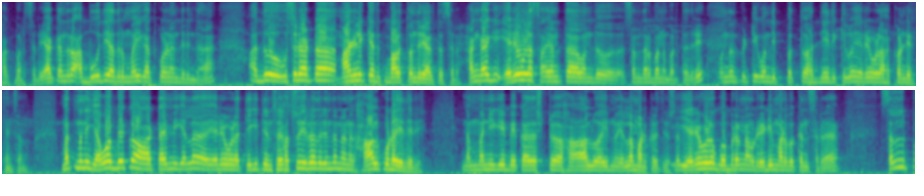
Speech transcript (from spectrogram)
ಹಾಕ್ಬಾರ್ದು ಸರ್. ಯಾಕಂದ್ರೆ ಆ ಬೂದಿ ಅದ್ರ ಮೈಗೆ ಹತ್ಕೊಳ್ಳೋದ್ರಿಂದ ಅದು ಉಸಿರಾಟ ಮಾಡಲಿಕ್ಕೆ ಅದಕ್ಕೆ ಭಾಳ ತೊಂದರೆ ಆಗ್ತದೆ ಸರ್. ಹಾಗಾಗಿ ಎರೆಹುಳ ಸಾಯೋಂಥ ಒಂದು ಸಂದರ್ಭನೂ ಬರ್ತದೆ ರೀ ಒಂದೊಂದು ಪಿಟ್ಟಿಗೆ ಒಂದು ಇಪ್ಪತ್ತು, ಹದಿನೈದು ಕಿಲೋ ಎರೆಹುಳ ಹಾಕ್ಕೊಂಡಿರ್ತೀನಿ ಸರ್. ಮತ್ತು ನನಗೆ ಯಾವಾಗ ಬೇಕೋ ಆ ಟೈಮಿಗೆಲ್ಲ ಎರೆಹುಳ ತೆಗಿತೀನಿ ಸರ್. ಹಸು ಇರೋದ್ರಿಂದ ನನಗೆ ಹಾಲು ಕೂಡ ಇದೆ ರೀ. ನಮ್ಮ ಮನೆಗೆ ಬೇಕಾದಷ್ಟು ಹಾಲು, ಐನು ಎಲ್ಲ ಮಾಡ್ಕೊಳ್ತೀವಿ ಸರ್. ಎರೆಹುಳ ಗೊಬ್ಬರ ನಾವು ರೆಡಿ ಮಾಡ್ಬೇಕಂದ್ರೆ ಸರ್. ಸ್ವಲ್ಪ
